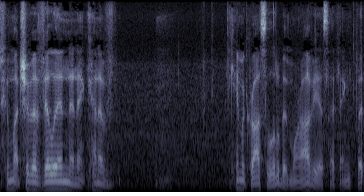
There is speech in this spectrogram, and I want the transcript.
too much of a villain, and it kind of came across a little bit more obvious, I think. But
